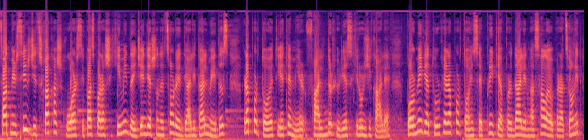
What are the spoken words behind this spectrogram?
Fatmirësisht gjithçka ka shkuar sipas parashikimit dhe gjendja shëndetësore e djalit të Almedës raportohet të jetë e mirë falë ndërhyrjes kirurgjikale, por mediat turke raportojnë se pritja për daljen nga salla e operacionit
